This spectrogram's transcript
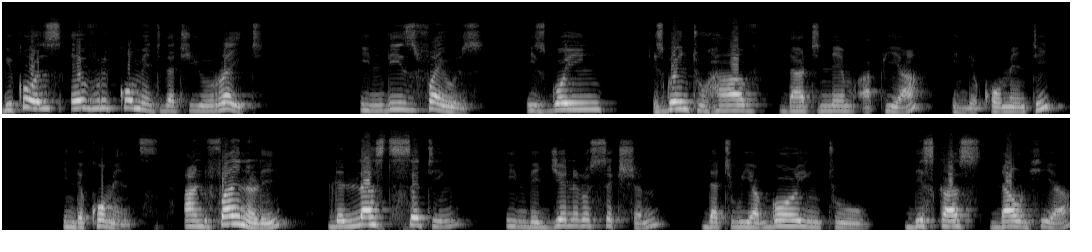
because every comment that you write in these files is going is going to have that name appear in the comment in the comments. And finally the last setting in the general section that we are going to discuss down here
